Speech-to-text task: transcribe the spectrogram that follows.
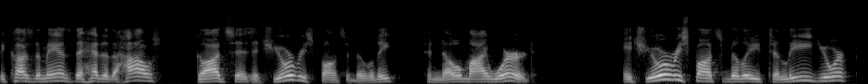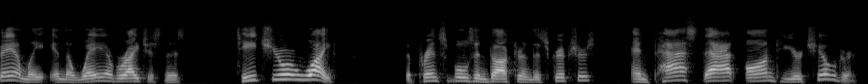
because the man's the head of the house, God says it's your responsibility to know my word. It's your responsibility to lead your family in the way of righteousness. Teach your wife the principles and doctrine of the scriptures and pass that on to your children.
